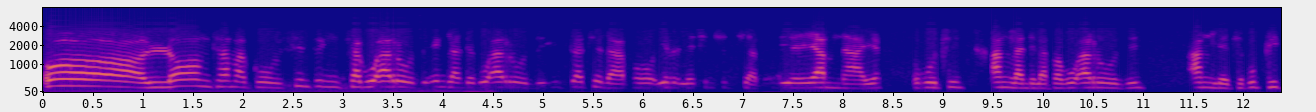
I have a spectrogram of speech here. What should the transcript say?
Oh long time ago since ngisaku Arrows England ku Arrows isithathe lapho i relationship yami naye ukuthi angilande lapha ku Arrows angilethe ku big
